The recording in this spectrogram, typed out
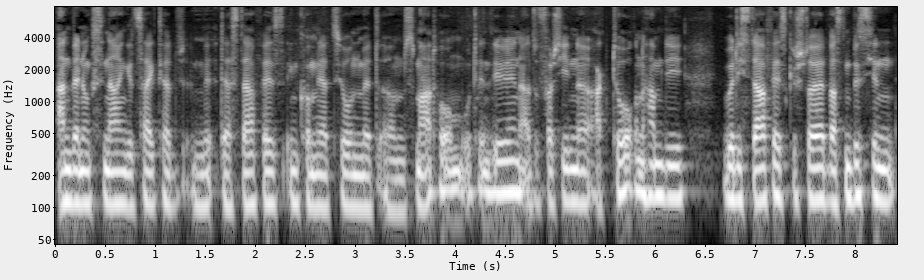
Anwendungsszenarien gezeigt hat mit der Starface in Kombination mit ähm, Smart Home Utensilien. Also verschiedene Aktoren haben die über die Starface gesteuert, was ein bisschen,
